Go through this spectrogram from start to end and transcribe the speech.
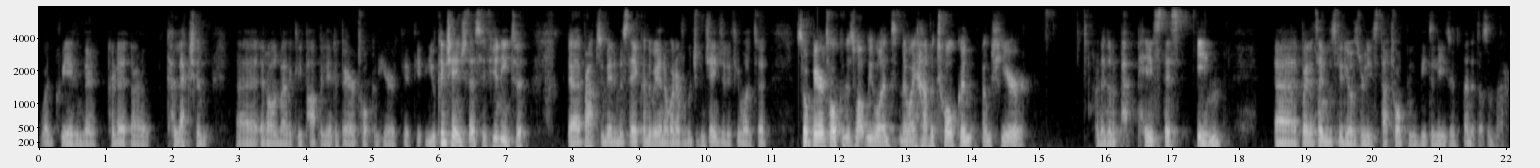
when creating the uh, collection, uh, it automatically populated bearer token here. You can change this if you need to. Uh, perhaps you made a mistake on the way in or whatever, but you can change it if you want to. So bearer token is what we want. Now I have a token out here, and I'm going to paste this in. Uh, by the time this video is released, that token will be deleted, and it doesn't matter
